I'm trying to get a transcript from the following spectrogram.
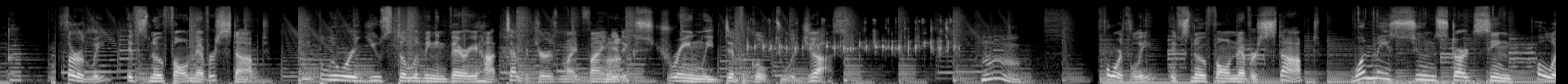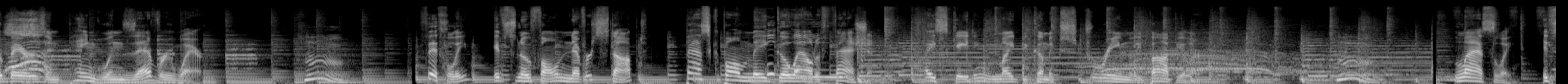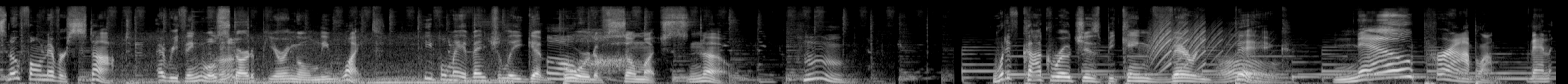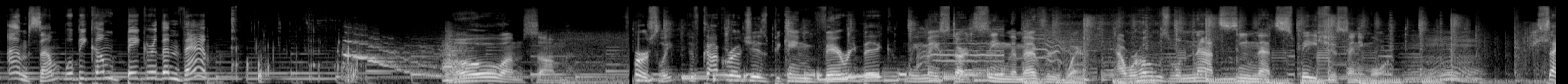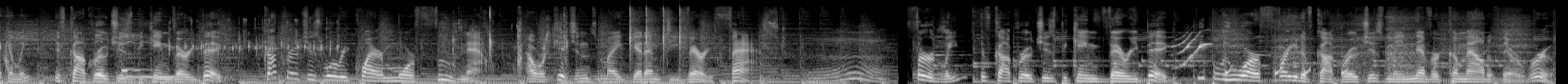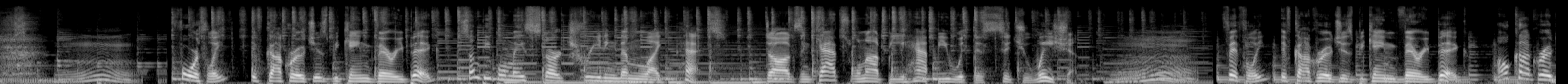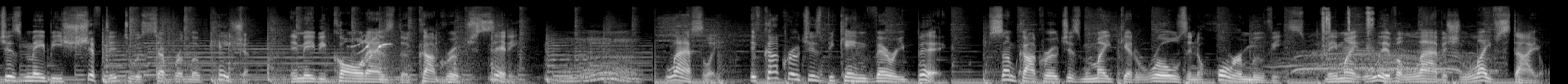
Thirdly, if snowfall never stopped, people who are used to living in very hot temperatures might find it extremely difficult to adjust. Hmm. Fourthly, if snowfall never stopped, one may soon start seeing polar bears and penguins everywhere. Hmm. Fifthly, if snowfall never stopped, basketball may go out of fashion. Ice skating might become extremely popular. Hmm. Lastly, if snowfall never stopped, everything will start appearing only white. People may eventually get bored of so much snow. Hmm. What if cockroaches became very oh. big? No problem. Then AumSum will become bigger than them. Oh, AumSum. Firstly, if cockroaches became very big, we may start seeing them everywhere. Our homes will not seem that spacious anymore. Secondly, if cockroaches became very big, cockroaches will require more food now. Our kitchens might get empty very fast. Thirdly, if cockroaches became very big, people who are afraid of cockroaches may never come out of their rooms. Hmm. Fourthly, if cockroaches became very big, some people may start treating them like pets. Dogs and cats will not be happy with this situation. Fifthly, if cockroaches became very big, all cockroaches may be shifted to a separate location. It may be called as the Cockroach City. Lastly, if cockroaches became very big, some cockroaches might get roles in horror movies. They might live a lavish lifestyle.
